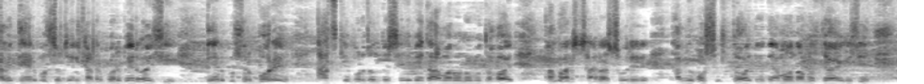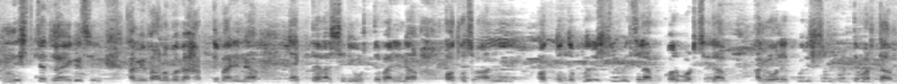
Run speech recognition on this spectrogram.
আমি দেড় বছর জেল খাটার পর বের হয়েছি। দেড় বছর পরে আজকে পর্যন্ত সেই ব্যথা আমার অনুভূত হয়। আমার সারা শরীরে আমি অসুস্থ হয়তো এমন অবস্থা হয়ে গেছে নিশ্চিত হয়ে গেছে। আমি ভালোভাবে হাঁটতে পারি না একতলা সিঁড়ি উঠতে পারি না। অথচ আমি অত্যন্ত পরিশ্রমী ছিলাম কর্মঠ ছিলাম। আমি অনেক পরিশ্রম করতে পারতাম।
